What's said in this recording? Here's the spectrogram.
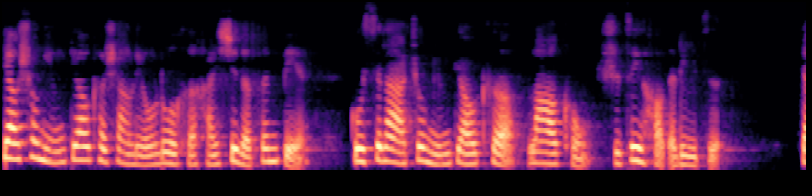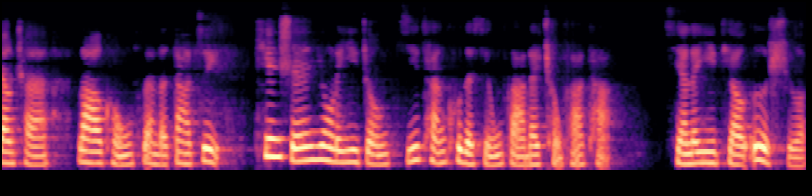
要说明雕刻上流露和含蓄的分别，古希腊著名雕刻拉奥孔是最好的例子。相传拉奥孔犯了大罪，天神用了一种极残酷的刑罚来惩罚他。牵了一条恶蛇，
